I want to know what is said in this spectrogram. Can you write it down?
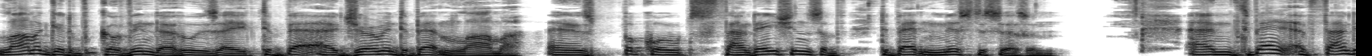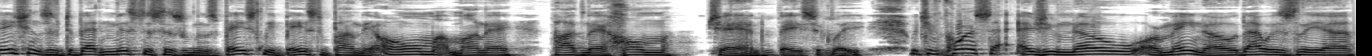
Lama Govinda, who is a, Tibet, a German Tibetan Lama and his book quotes Foundations of Tibetan Mysticism. And Tibet, uh, Foundations of Tibetan Mysticism was basically based upon the Om Mani Padme Hum chant, basically, which, of course, as you know or may know, that was the uh,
